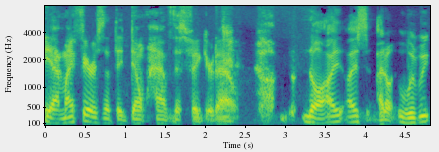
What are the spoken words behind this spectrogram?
Yeah, my fear is that they don't have this figured out. No, I, I, I don't. Would we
